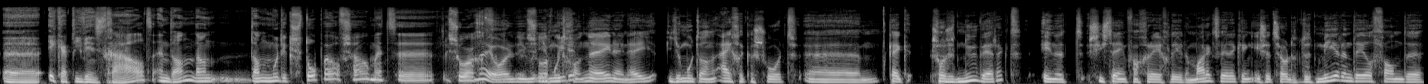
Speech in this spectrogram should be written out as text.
Uh, ik heb die winst gehaald en dan, dan, dan moet ik stoppen of zo met uh, zorg? Nee hoor, je, je, moet gewoon, nee, nee, nee. Je moet dan eigenlijk een soort. Ehm, kijk, zoals het nu werkt in het systeem van gereguleerde marktwerking, is het zo dat het merendeel van de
